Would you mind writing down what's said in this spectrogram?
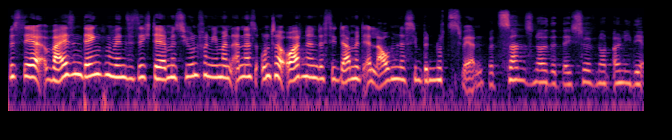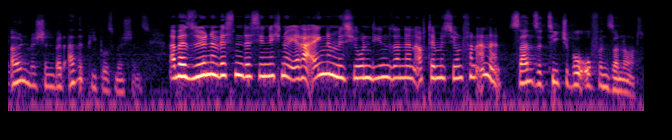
Wisst ihr, Weisen denken, wenn sie sich der Mission von jemand anders unterordnen, dass sie damit erlauben, dass sie benutzt werden. Mission. Aber Söhne wissen, dass sie nicht nur ihrer eigenen Mission dienen, sondern auch der Mission von anderen. Sons are teachable, orphans are not.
